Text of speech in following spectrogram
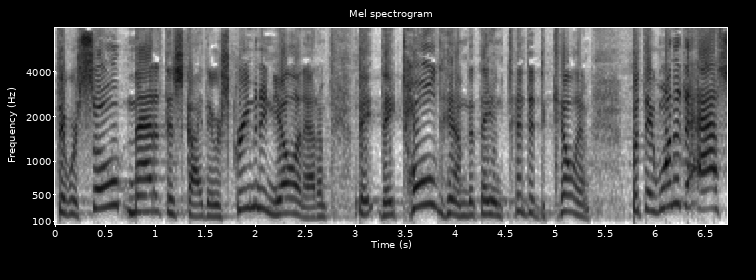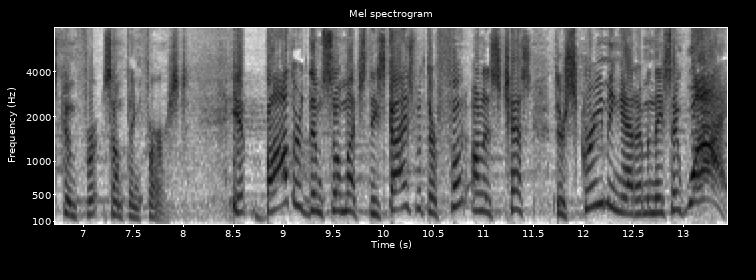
They were so mad at this guy, they were screaming and yelling at him. They, they told him that they intended to kill him, but they wanted to ask him for something first. It bothered them so much. These guys with their foot on his chest, they're screaming at him and they say, Why?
